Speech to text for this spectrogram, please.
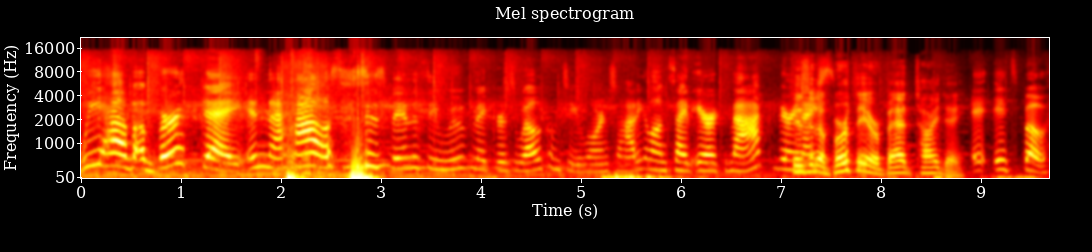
We have a birthday in the house. This is Fantasy Move Makers. Welcome to you, Lauren Shehadi, alongside Eric Mack. Very is nice. Is it a birthday or a bad tie day? It, it's both,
